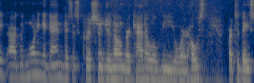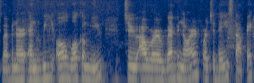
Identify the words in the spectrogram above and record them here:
right. Uh, good morning again. This is Christian Janelle Mercado will be your host for today's webinar, and we all welcome you to our webinar for today's topic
